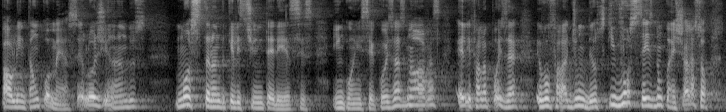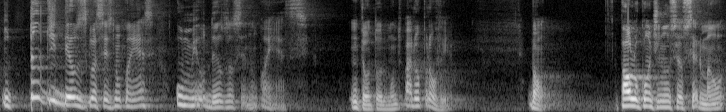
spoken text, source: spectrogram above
Paulo então começa elogiando-os mostrando que eles tinham interesses em conhecer coisas novas, ele fala: Pois é, eu vou falar de um Deus que vocês não conhecem. Olha só, o tanto de deuses que vocês não conhecem, o meu Deus você não conhece. Então todo mundo parou para ouvir. Bom, Paulo continua o seu sermão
